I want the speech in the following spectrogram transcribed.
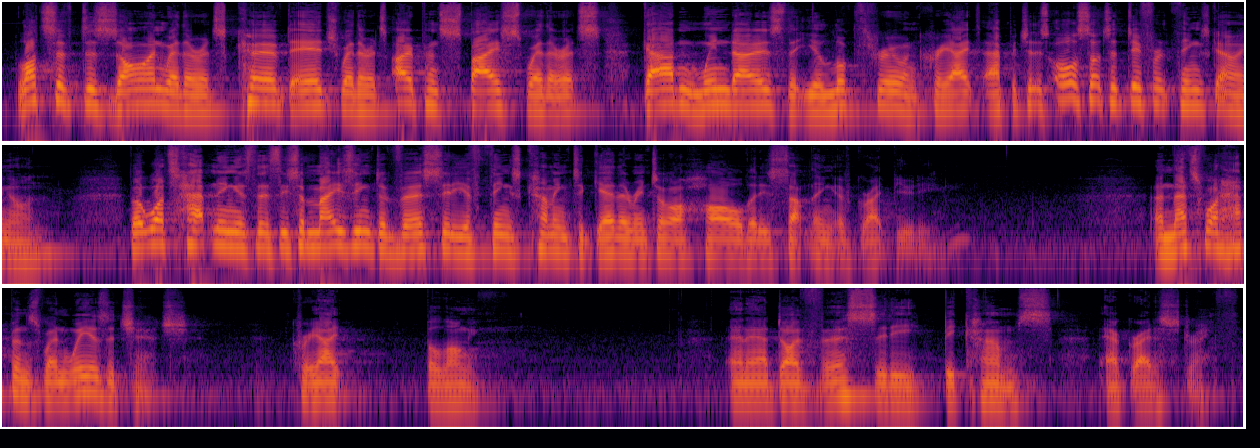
Lots of design, whether it's curved edge, whether it's open space, whether it's garden windows that you look through and create aperture. There's all sorts of different things going on. But what's happening is there's this amazing diversity of things coming together into a whole that is something of great beauty. And that's what happens when we as a church create belonging. And our diversity becomes our greatest strength.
